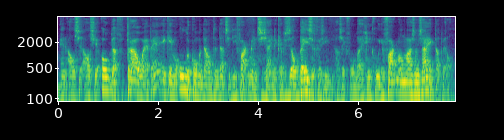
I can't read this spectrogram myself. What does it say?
En als je, als je ook dat vertrouwen hebt, hè, ik in mijn ondercommandanten dat ze die vakmensen zijn, ik heb ze zelf bezig gezien. Als ik vond dat hij geen goede vakman was, dan zei ik dat wel.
